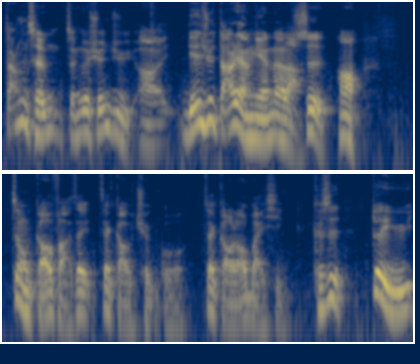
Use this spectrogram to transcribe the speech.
当成整个选举啊，连续打两年了啦，是哦。这种搞法在在搞全国，在搞老百姓。可是对于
